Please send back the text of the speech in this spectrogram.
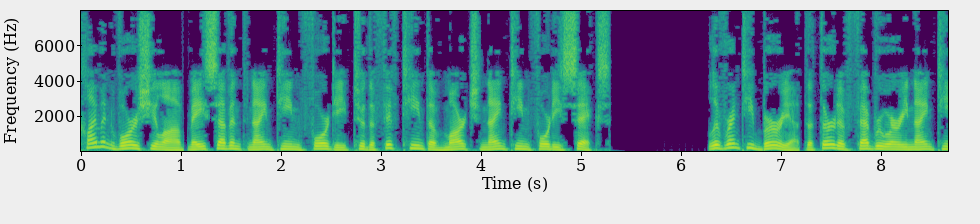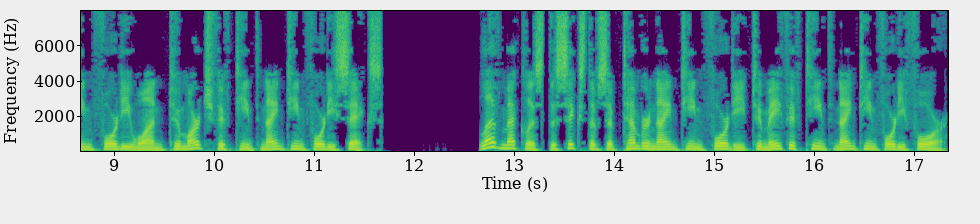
Kliment Voroshilov, May 7, 1940 to the 15th of March 1946. Lavrenti Beria, the 3rd of February 1941 to March 15, 1946. Lev Mekhlis, the 6th of September 1940 to May 15, 1944.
